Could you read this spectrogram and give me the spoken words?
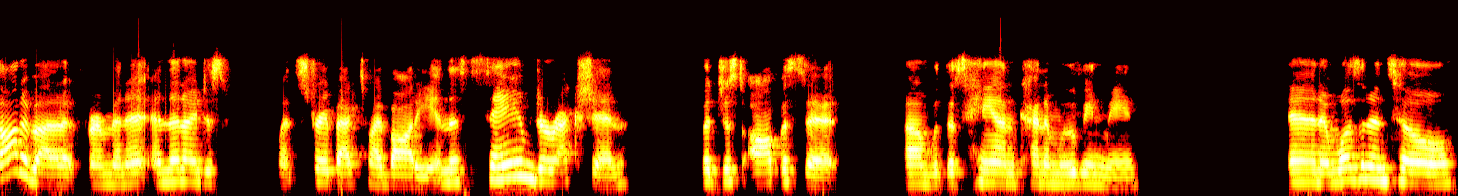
I thought about it for a minute, and then I just went straight back to my body in the same direction, but just opposite, um, with this hand kind of moving me. And it wasn't until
